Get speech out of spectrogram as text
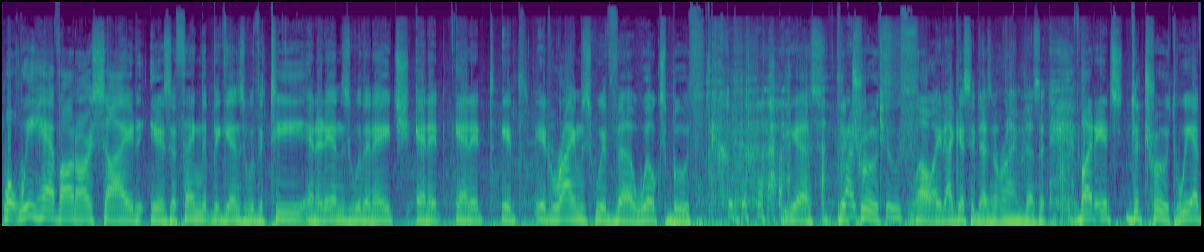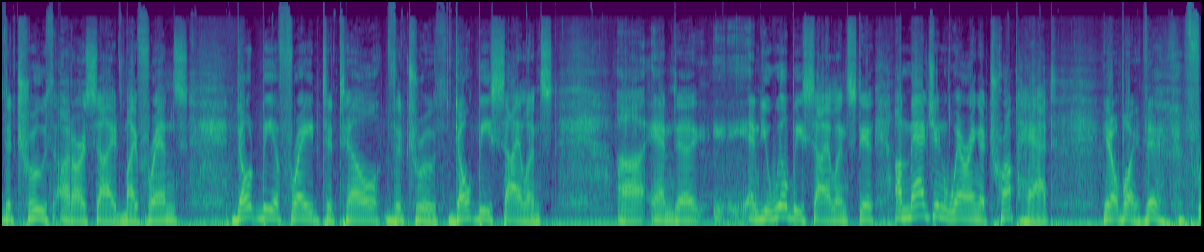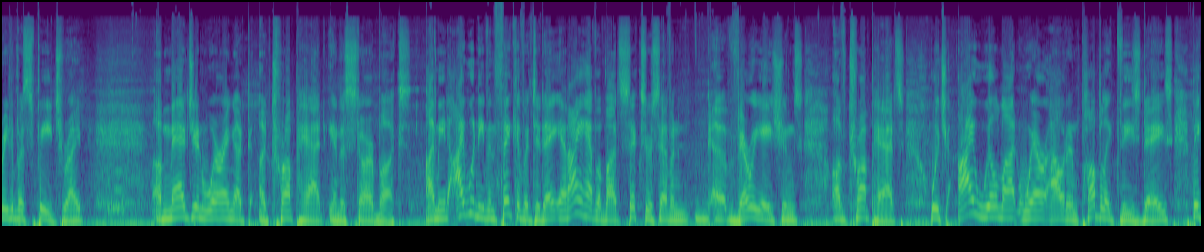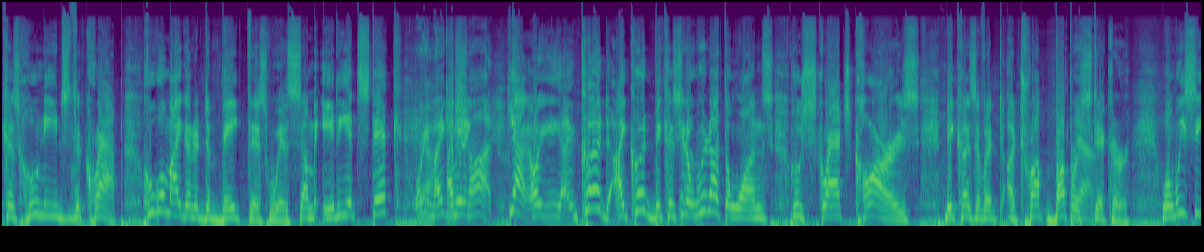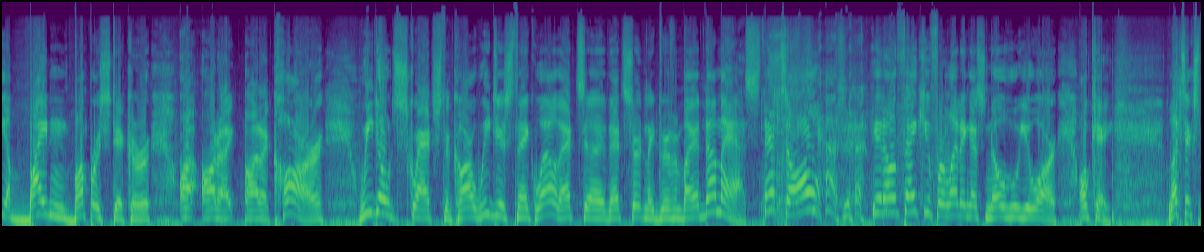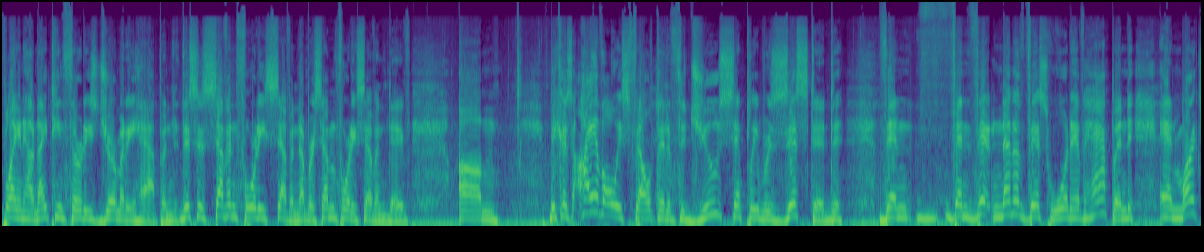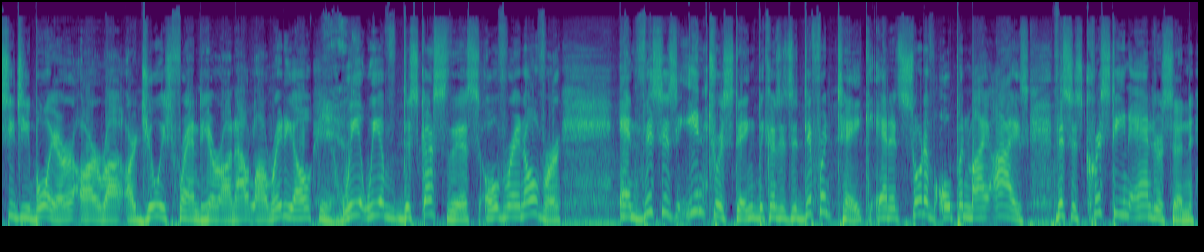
what we have on our side is a thing that begins with a T and it ends with an H, and it and it it it rhymes with uh, Wilkes Booth. yes, the truth. Oh, I, I guess it doesn't rhyme, does it? But it's the truth. We have the truth on our side, my friends. Don't be afraid to tell the truth. Don't be silenced. Uh, and uh, and you will be silenced. Uh, Imagine wearing a Trump hat. You know, boy, the freedom of speech, right? Imagine wearing a, a Trump hat in a Starbucks. I mean, I wouldn't even think of it today, and I have about six or seven uh, variations of Trump hats, which I will not wear out in public these days because who needs the crap? Who am I going to debate this with? Some idiot stick? Or you might get shot. Yeah, or I could. I could because you know we're not the ones who scratch cars because of a, a Trump bumper Yeah. sticker. When we see a Biden bumper sticker on a on a car, we don't scratch the car. We just think, well, that's uh, that's certainly driven by a dumbass. That's all. You know. Thank you for letting us know who you are. Okay. Let's explain how 1930s Germany happened. This is 747, number 747, Dave. Um, because I have always felt that if the Jews simply resisted, then then th- none of this would have happened. And Mark C.G. Boyer, our uh, our Jewish friend here on Outlaw Radio, we we have discussed this over and over. And this is interesting because it's a different take and it's sort of opened my eyes. This is Christine Anderson,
